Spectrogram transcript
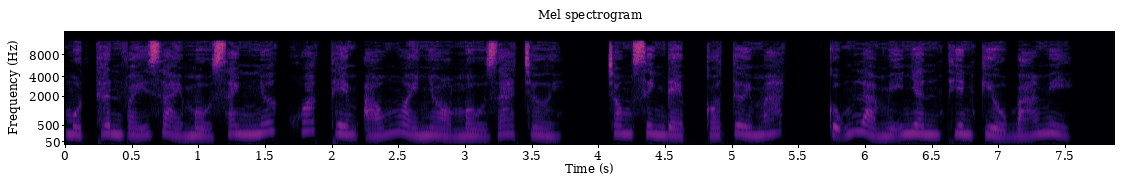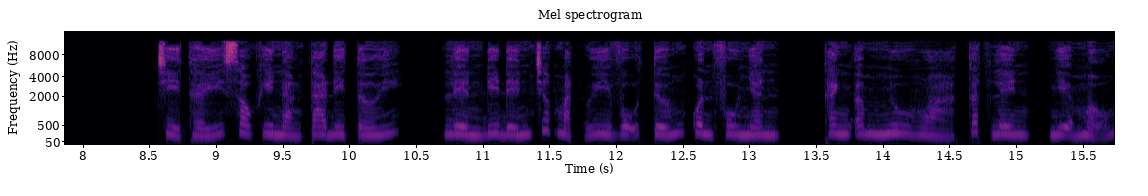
một thân váy dài màu xanh nước khoác thêm áo ngoài nhỏ màu da trời, trong xinh đẹp có tươi mát, cũng là mỹ nhân thiên kiều bá mị. Chỉ thấy sau khi nàng ta đi tới, liền đi đến trước mặt uy vũ tướng quân phu nhân, thanh âm nhu hòa cất lên, nghĩa mẫu.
